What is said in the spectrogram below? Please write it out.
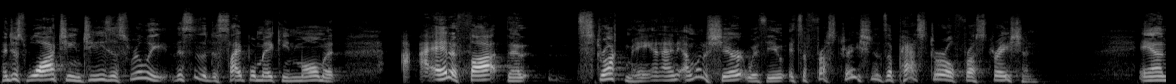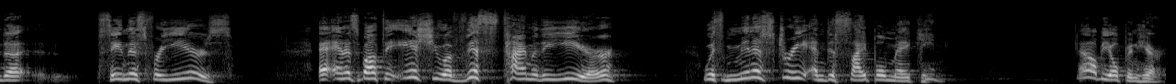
and just watching Jesus, really, this is a disciple making moment. I had a thought that struck me, and I, I want to share it with you. It's a frustration, it's a pastoral frustration. And uh, seen this for years. And it's about the issue of this time of the year with ministry and disciple making. And I'll be open here.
